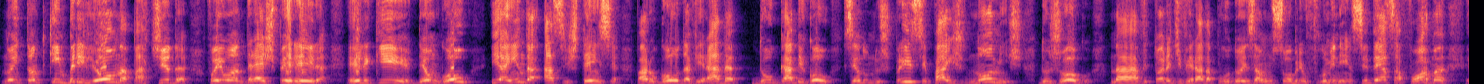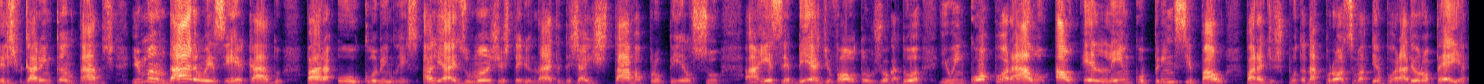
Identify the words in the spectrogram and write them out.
No entanto, quem brilhou na partida foi o Andrés Pereira, ele que deu um gol e ainda assistência para o gol da virada do Gabigol, sendo um dos principais nomes do jogo na vitória de virada por 2 a 1 sobre o Fluminense. E dessa forma, eles ficaram encantados e mandaram esse recado para o clube inglês. Aliás, o Manchester United já estava propenso a receber de volta o jogador e o incorporá-lo ao elenco principal para a disputa da próxima temporada europeia,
